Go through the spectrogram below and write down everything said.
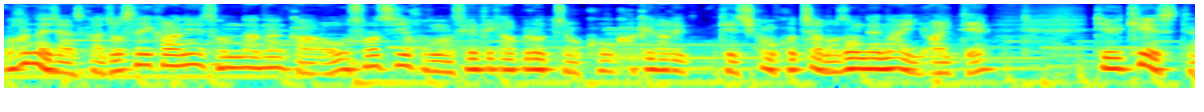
分かんないじゃないですか女性からねそんななんか恐ろしいほどの性的アプローチをこうかけられてしかもこっちは望んでない相手っていうケースって、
